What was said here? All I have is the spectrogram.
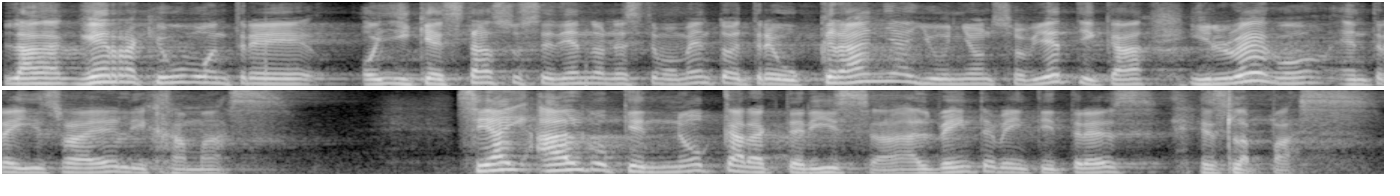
la guerra que hubo entre y que está sucediendo en este momento entre Ucrania y Unión Soviética y luego entre Israel y Hamas. Si hay algo que no caracteriza al 2023 es la paz.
